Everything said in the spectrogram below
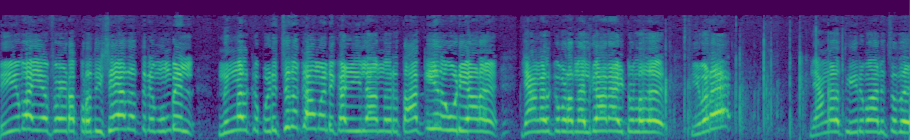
ഡിവൈഎഫ്ഐയുടെ പ്രതിഷേധത്തിന് മുമ്പിൽ നിങ്ങൾക്ക് പിടിച്ചു നിൽക്കാൻ വേണ്ടി കഴിയില്ല എന്നൊരു താക്കീത് കൂടിയാണ് ഞങ്ങൾക്ക് ഇവിടെ നൽകാനായിട്ടുള്ളത്. ഇവിടെ ഞങ്ങൾ തീരുമാനിച്ചത്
